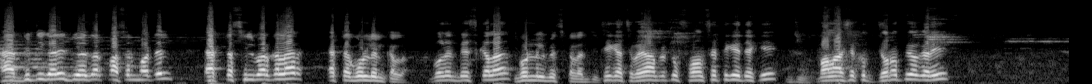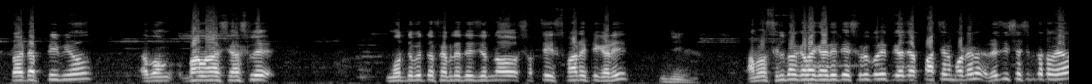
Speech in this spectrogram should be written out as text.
হ্যাঁ দুটি গাড়ি দুই হাজার পাঁচের মডেল একটা সিলভার কালার একটা golden colour golden base colour golden base colour জি। ঠিক আছে ভাইয়া আমরা একটু ফ্রন্ট সাইড থেকে দেখি। বাংলাদেশে খুব জনপ্রিয় গাড়ি টয়টা প্রিমিও এবং বাংলাদেশে আসলে মধ্যবিত্ত ফ্যামিলিদের জন্য সবচেয়ে স্মার্ট একটি গাড়ি। জি। আমরা সিলভার কালার গাড়ি দিয়ে শুরু করি দুই হাজার পাঁচের মডেল রেজিস্ট্রেশন কত ভাইয়া?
